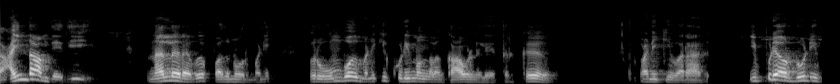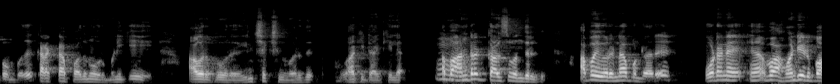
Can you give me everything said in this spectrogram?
ஐந்தாம் தேதி நள்ளிரவு பதினோரு மணி. ஒரு ஒன்பது மணிக்கு குடிமங்கலம் காவல் நிலையத்திற்கு பணிக்கு வராரு. இப்படி அவர் டியூட்டி போகும்போது கரெக்டா பதினோரு மணிக்கு அவருக்கு ஒரு இன்ஸ்ட்ரக்ஷன் வருது வாக்கி டாக்கில அப்ப ஹண்ட்ரட் கால்ஸ் வந்திருக்கு. அப்ப இவர் என்ன பண்றாரு? உடனே "ஏ, வா வண்டி எடுப்பா.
